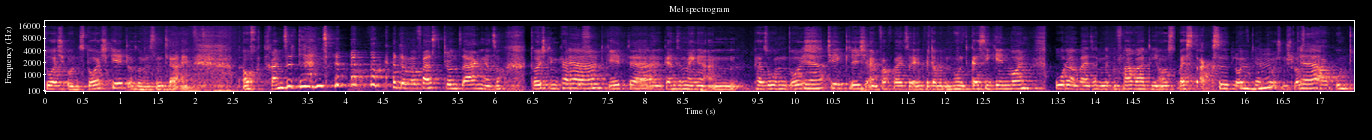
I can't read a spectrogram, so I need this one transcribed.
durch uns durchgeht. Also wir sind ja ein, auch Transitland, könnte man fast schon sagen. Also durch den Campus ja. geht ja eine ganze Menge an Personen durch ja. täglich, einfach weil sie entweder mit dem Hund Gassi gehen wollen oder weil sie mit dem Fahrrad, die aus Westachse läuft mhm. ja durch den Schlosspark und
